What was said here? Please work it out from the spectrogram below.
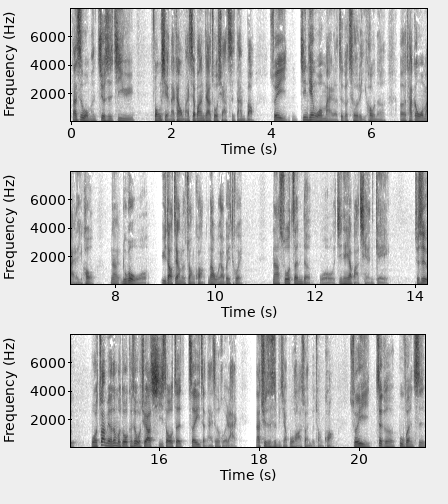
但是我们就是基于。风险来看，我们还是要帮人家做瑕疵担保。所以今天我买了这个车了以后呢，呃，他跟我买了以后，那如果我遇到这样的状况，那我要被退。那说真的，我今天要把钱给，就是我赚没有那么多，可是我却要吸收这这一整台车回来，那确实是比较不划算的状况。所以这个部分是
